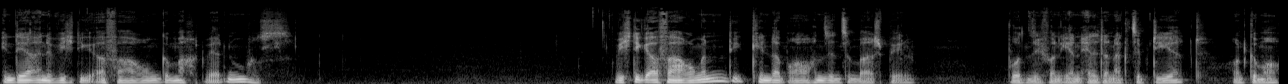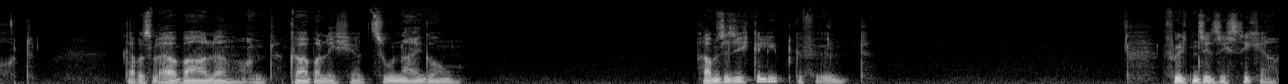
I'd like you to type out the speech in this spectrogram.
in der eine wichtige Erfahrung gemacht werden muss. Wichtige Erfahrungen, die Kinder brauchen, sind zum Beispiel, wurden sie von ihren Eltern akzeptiert und gemocht? Gab es verbale und körperliche Zuneigung? Haben sie sich geliebt gefühlt? Fühlten sie sich sicher?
